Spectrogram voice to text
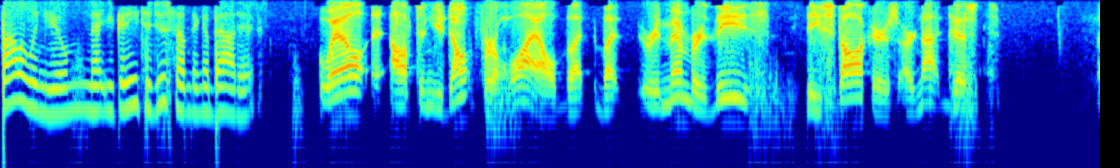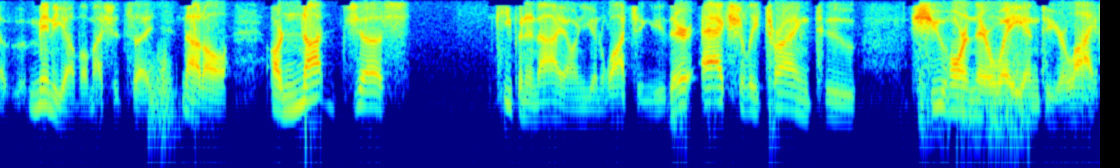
following you and that you need to do something about it? Well, often you don't for a while, but but remember these these stalkers are not just uh, many of them, I should say, not all, are not just keeping an eye on you and watching you. They're actually trying to shoehorn their way into your life.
